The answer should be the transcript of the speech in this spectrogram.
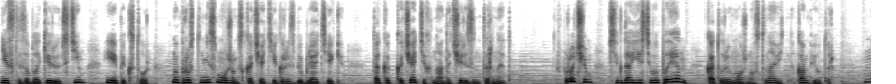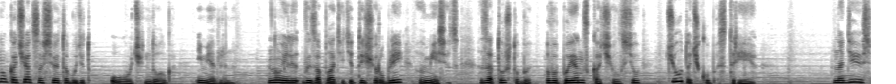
Если заблокируют Steam и Epic Store, мы просто не сможем скачать игры из библиотеки, так как качать их надо через интернет. Впрочем, всегда есть VPN, который можно установить на компьютер, но качаться все это будет очень долго и медленно. Ну или вы заплатите 1000 рублей в месяц за то, чтобы VPN скачивал все чуточку быстрее. Надеюсь,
